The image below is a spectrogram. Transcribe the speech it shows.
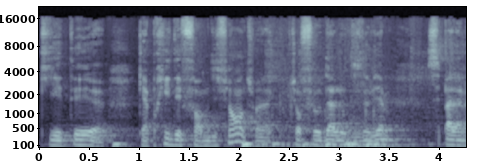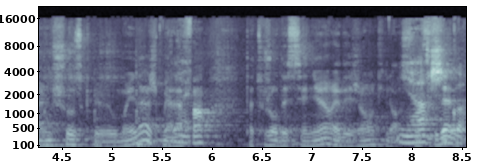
qui était qui a pris des formes différentes. Tu vois, la culture féodale au 19e, c'est pas la même chose qu'au Moyen Âge, mais à la fin, toujours des seigneurs et des gens qui leur sont fidèles. Quoi.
